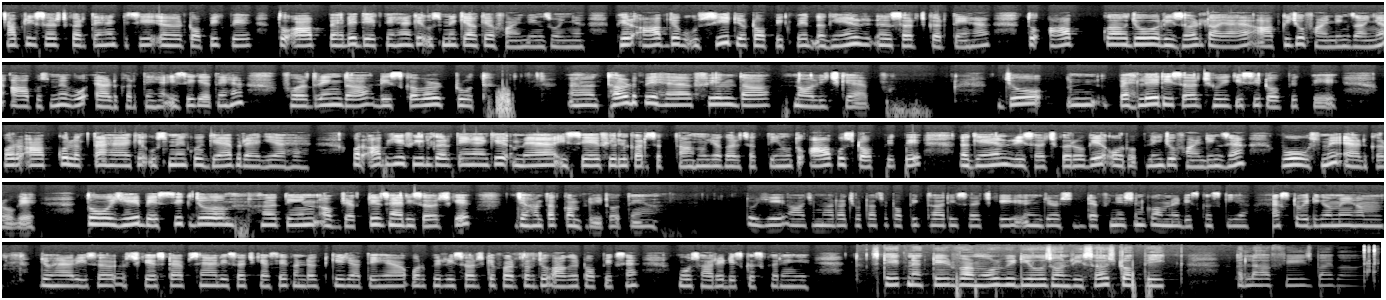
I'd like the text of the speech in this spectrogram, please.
आप रिसर्च करते हैं किसी टॉपिक पे तो आप पहले देखते हैं कि उसमें क्या क्या फाइंडिंग्स हुई हैं। फिर आप जब उसी टॉपिक पे अगेन सर्च करते हैं तो आप का जो रिज़ल्ट आया है, आपकी जो फाइंडिंग्स आई हैं, आप उसमें वो ऐड करते हैं। इसी कहते हैं furthering the discover truth third पे है फिल द नॉलेज गैप जो पहले रिसर्च हुई किसी टॉपिक पे और आपको लगता है कि उसमें कोई गैप रह गया है और आप ये फील करते हैं कि मैं इसे फिल कर सकता हूँ या कर सकती हूँ तो आप उस टॉपिक पे अगेन रिसर्च करोगे और अपनी जो फाइंडिंग्स हैं वो उसमें ऐड करोगे। तो ये बेसिक जो तीन ऑब्जेक्टिव्स हैं रिसर्च के, जहाँ तक कंप्लीट होते हैं। तो ये आज हमारा छोटा सा टॉपिक था रिसर्च की जो डेफिनेशन को हमने डिस्कस किया। नेक्स्ट वीडियो में हम जो है रिसर्च के स्टेप्स हैं रिसर्च कैसे कंडक्ट की जाती है और फिर रिसर्च के फर्दर जो आगे टॉपिक्स हैं, वो सारे डिस्कस करेंगे। Stay connected for more videos on research topic अल्लाह हाफिज़ बाय बाय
